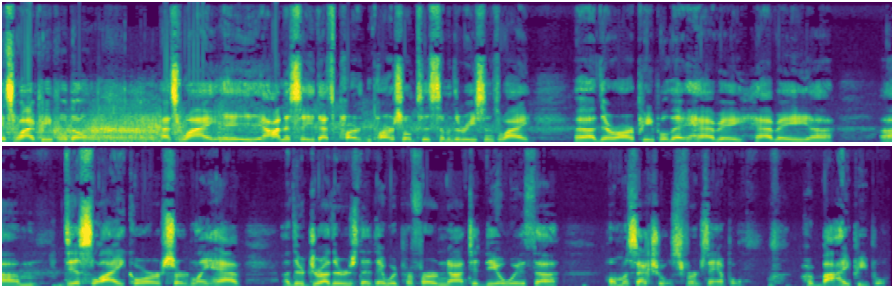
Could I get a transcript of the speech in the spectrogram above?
It's why people don't. That's why, uh, honestly, that's part and parcel to some of the reasons why uh, there are people that have a have a uh, um, dislike or certainly have uh, their druthers that they would prefer not to deal with uh, homosexuals, for example, or bi people.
